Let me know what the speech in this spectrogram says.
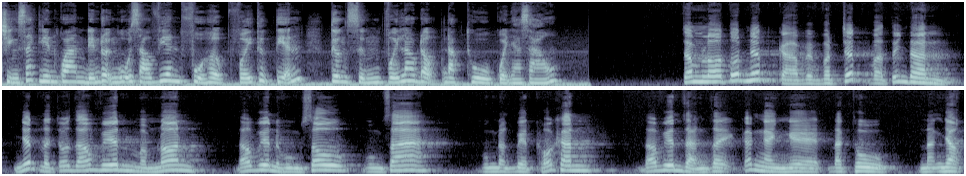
chính sách liên quan đến đội ngũ giáo viên phù hợp với thực tiễn, tương xứng với lao động đặc thù của nhà giáo. Chăm lo tốt nhất cả về vật chất và tinh thần nhất là cho giáo viên mầm non, giáo viên ở vùng sâu, vùng xa, vùng đặc biệt khó khăn, giáo viên giảng dạy các ngành nghề đặc thù, nặng nhọc,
